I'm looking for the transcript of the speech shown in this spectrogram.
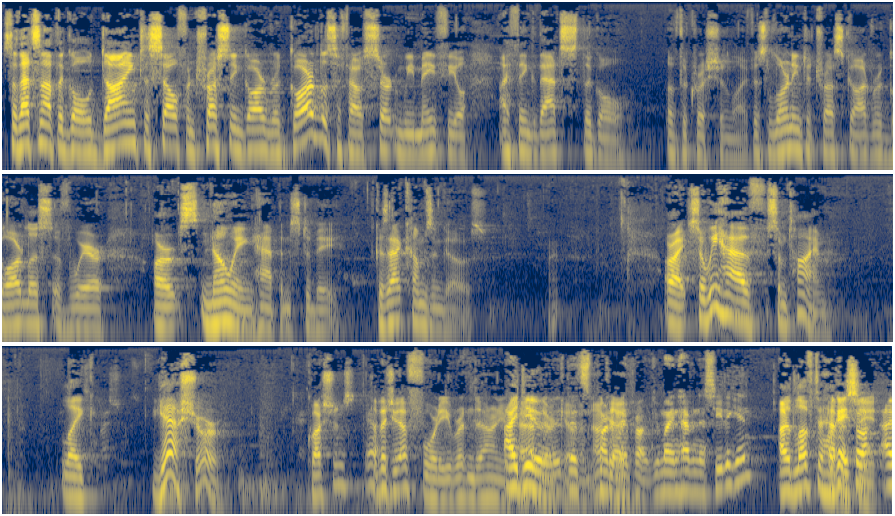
so that's not the goal. Dying to self and trusting God, regardless of how certain we may feel, I think that's the goal of the Christian life, is learning to trust God regardless of where our knowing happens to be, because that comes and goes. All right, so we have some time. Like, yeah, sure. Questions? Yeah. I bet you have 40 written down on your I do. There, That's part okay. of my problem. Do you mind having a seat again? I'd love to have a seat. okay, a so seat. I,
